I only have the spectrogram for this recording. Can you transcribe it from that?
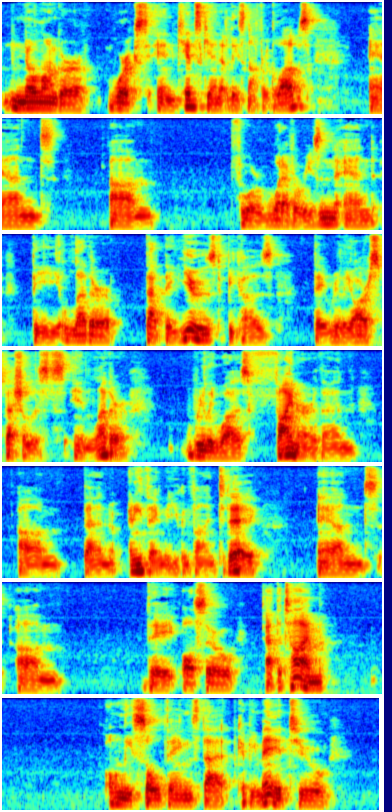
no longer works in kid skin, at least not for gloves. And um, for whatever reason, and the leather that they used, because they really are specialists in leather, really was finer than um, than anything that you can find today. And um, they also, at the time, only sold things that could be made to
